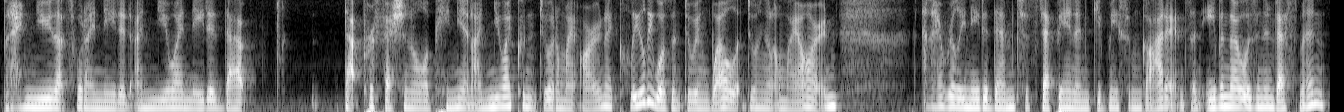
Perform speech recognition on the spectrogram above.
but I knew that's what I needed. I knew I needed that that professional opinion. I knew I couldn't do it on my own. I clearly wasn't doing well at doing it on my own. And I really needed them to step in and give me some guidance. And even though it was an investment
